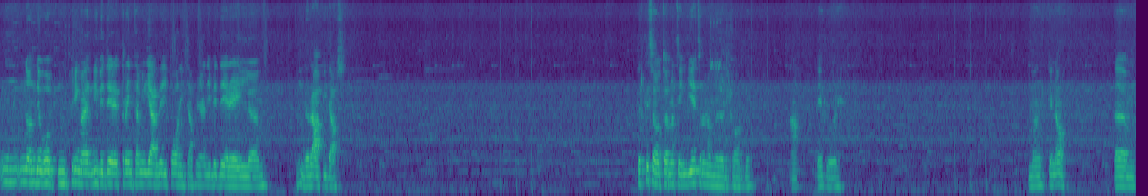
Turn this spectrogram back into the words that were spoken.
mm, non devo mm, prima rivedere 30 miliardi di Ponita prima di vedere il, il Rapidash. Perché sono tornato indietro non me lo ricordo. Ah, errore. Ma anche no. Um,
